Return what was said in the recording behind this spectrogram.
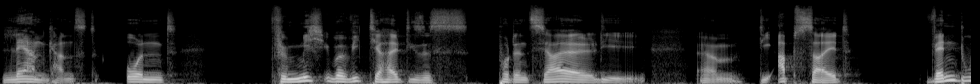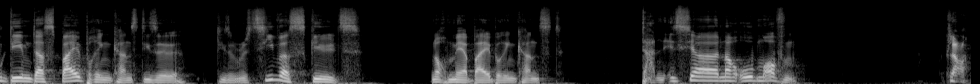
lernen kannst. Und für mich überwiegt hier halt dieses Potenzial, die, ähm, die Upside, wenn du dem das beibringen kannst, diese, diese Receiver-Skills noch mehr beibringen kannst, dann ist ja nach oben offen. Klar,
